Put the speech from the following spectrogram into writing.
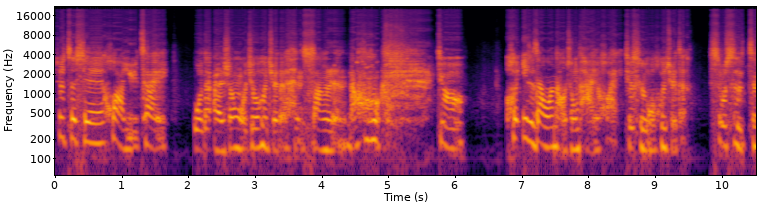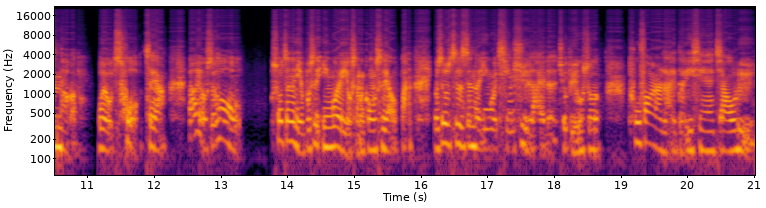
就这些话语在我的耳中，我就会觉得很伤人，然后就会一直在我脑中徘徊，就是我会觉得是不是真的我有错这样，然后有时候。说真的，也不是因为有什么公事要办，有时候是真的因为情绪来的，就比如说突发而来的一些焦虑，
